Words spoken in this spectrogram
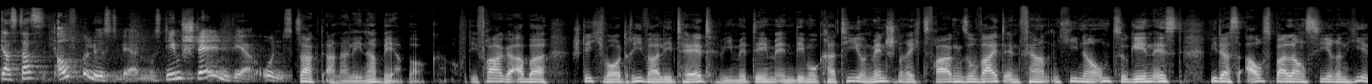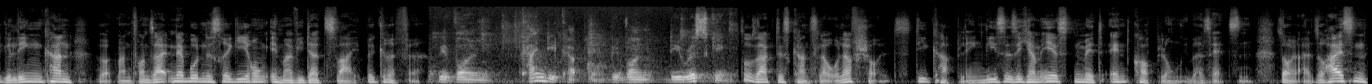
dass das aufgelöst werden muss. Dem stellen wir uns. Sagt Annalena Baerbock. Auf die Frage aber, Stichwort Rivalität, wie mit dem in Demokratie- und Menschenrechtsfragen so weit entfernten China umzugehen ist, wie das Ausbalancieren hier gelingen kann, hört man von Seiten der Bundesregierung immer wieder zwei Begriffe. Wir wollen kein Decoupling, wir wollen De-Risking. So sagt es Kanzler Olaf Scholz. Decoupling ließe sich am ehesten mit Entkopplung übersetzen. Soll also heißen,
